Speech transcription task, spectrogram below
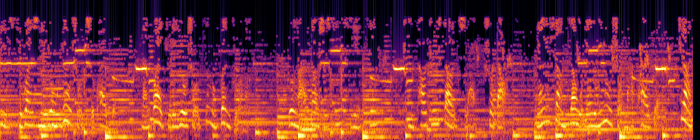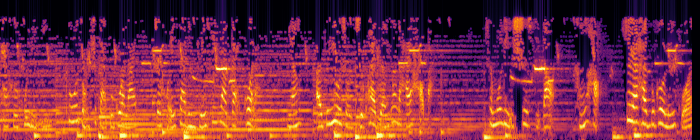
意，习惯性用右手持筷子，难怪觉得右手这么笨拙呢。润儿倒是欣喜眼尖，陈操之笑了。起来，说道：“娘一向教我要用右手拿筷子，这样才合乎礼仪，可我总是改不过来，这回下定决心要改过来。”娘，儿子右手持筷子用的还好吧？陈母李氏喜道：“很好，虽然还不够灵活，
